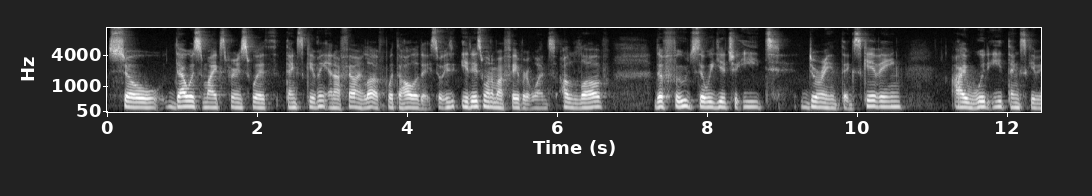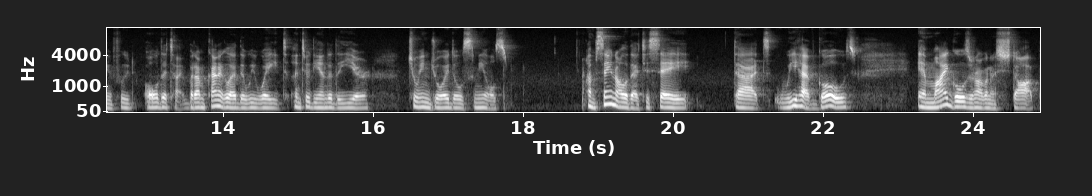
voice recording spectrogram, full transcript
So that was my experience with Thanksgiving, and I fell in love with the holiday. So it, it is one of my favorite ones. I love the foods that we get to eat during Thanksgiving I would eat Thanksgiving food all the time, but I'm kind of glad that we wait until the end of the year to enjoy those meals. I'm saying all of that to say that we have goals, and my goals are not going to stop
